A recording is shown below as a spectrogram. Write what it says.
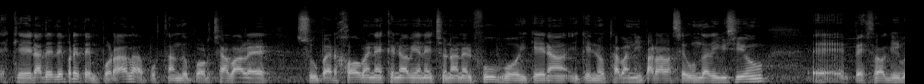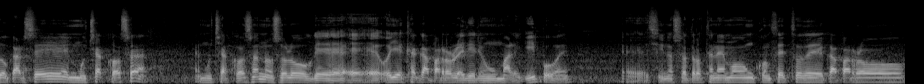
es que era desde pretemporada, apostando por chavales súper jóvenes que no habían hecho nada en el fútbol y que, eran, y que no estaban ni para la segunda división, eh, empezó a equivocarse en muchas cosas. En muchas cosas, no solo que, eh, oye, es que a Caparrós le dieron un mal equipo. ¿eh? Eh, si nosotros tenemos un concepto de Caparrós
